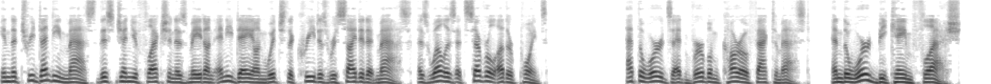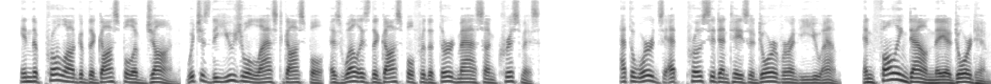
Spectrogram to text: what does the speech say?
In the Tridentine Mass this genuflection is made on any day on which the Creed is recited at Mass, as well as at several other points. At the words et verbum caro factum est, and the Word became flesh, in the prologue of the Gospel of John, which is the usual last Gospel, as well as the Gospel for the Third Mass on Christmas. At the words et procidentes adoraverunt eum, and falling down they adored him.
